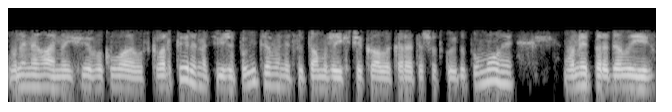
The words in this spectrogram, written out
Вони негайно їх евакували з квартири, на свіже повітря винесли, там вже їх чекали карети швидкої допомоги. Вони передали їх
